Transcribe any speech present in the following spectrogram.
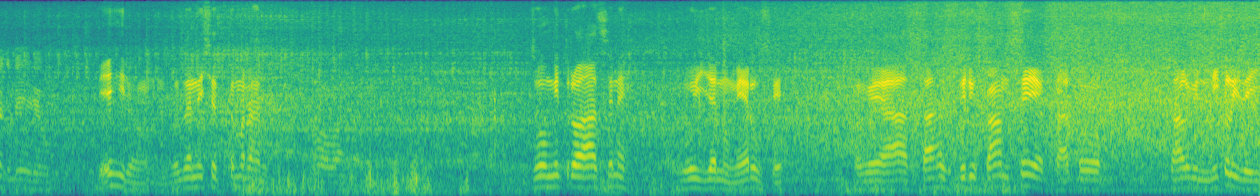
છે કે બે રહેવું બેસી રહેવાનું બધા નિષેધ તમારા જો મિત્રો આ છે ને રોહિજાનું મેરું છે. હવે આ સાહસ ભર્યું કામ છે કાં તો સાળવી નીકળી જઈ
